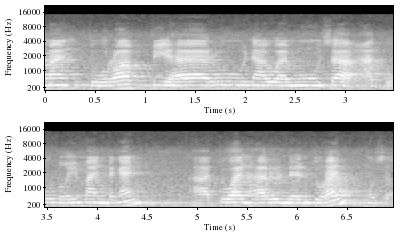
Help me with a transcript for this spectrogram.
amantu rabbi Harun wa Musa. Aku beriman dengan ha, Tuhan Harun dan Tuhan Musa.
